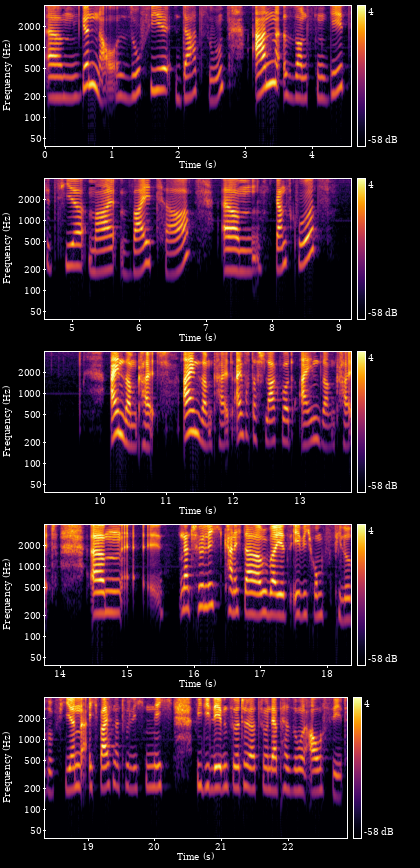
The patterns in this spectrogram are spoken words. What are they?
Ähm, genau, so viel dazu. Ansonsten geht es jetzt hier mal weiter. Ähm, ganz kurz. Einsamkeit. Einsamkeit, einfach das Schlagwort Einsamkeit. Ähm, äh, natürlich kann ich darüber jetzt ewig rumphilosophieren. Ich weiß natürlich nicht, wie die Lebenssituation der Person aussieht.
